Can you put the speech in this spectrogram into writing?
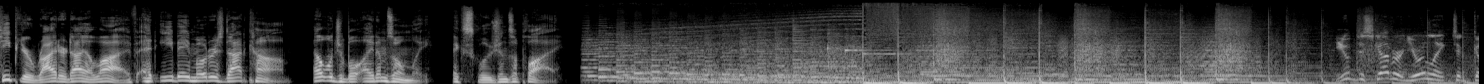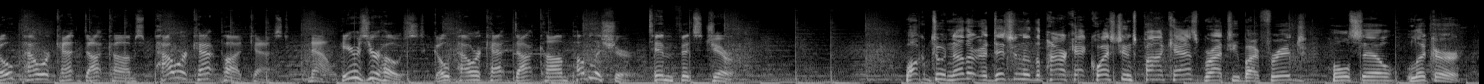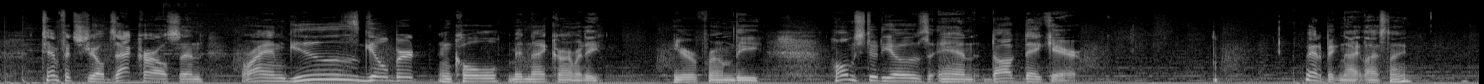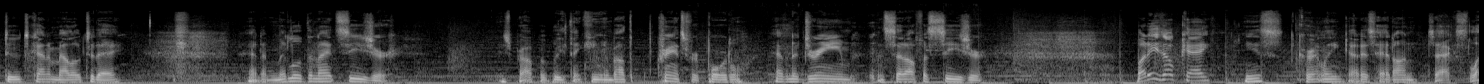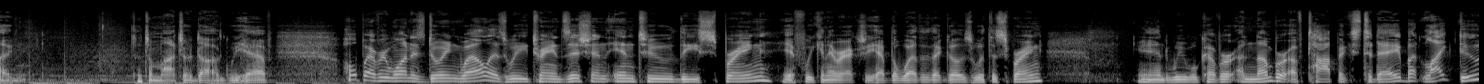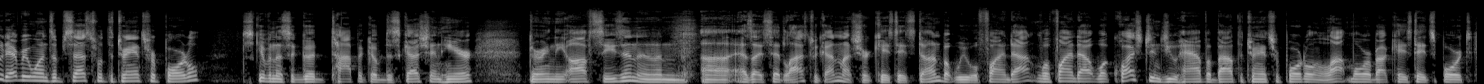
Keep your ride or die alive at ebaymotors.com. Eligible items only. Exclusions apply. You've discovered your link to GoPowerCat.com's PowerCat podcast. Now, here's your host, GoPowerCat.com publisher, Tim Fitzgerald. Welcome to another edition of the PowerCat Questions podcast brought to you by Fridge Wholesale Liquor. Tim Fitzgerald, Zach Carlson, Ryan Giz Gilbert, and Cole Midnight Carmody here from the home studios and dog daycare. We had a big night last night. Dude's kind of mellow today. Had a middle of the night seizure. He's probably thinking about the transfer portal, having a dream, and set off a seizure. But he's okay. He's currently got his head on Zach's leg. Such a macho dog we have. Hope everyone is doing well as we transition into the spring, if we can ever actually have the weather that goes with the spring. And we will cover a number of topics today. But like Dude, everyone's obsessed with the transfer portal. It's given us a good topic of discussion here during the off season. And uh, as I said last week, I'm not sure K State's done, but we will find out. We'll find out what questions you have about the transfer portal and a lot more about K State sports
